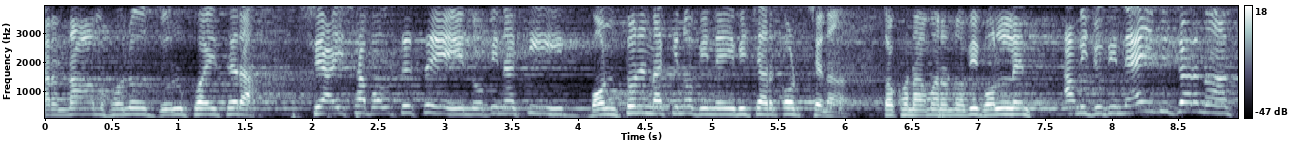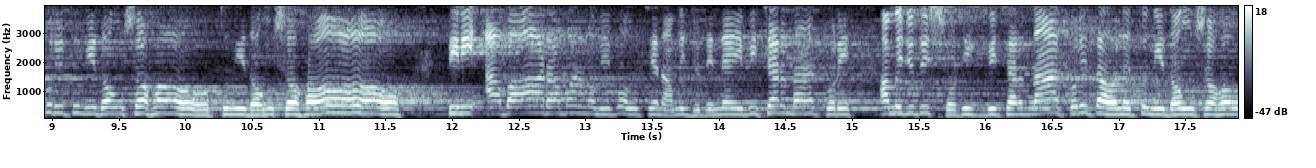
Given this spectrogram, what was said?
তার নাম হলো জুল খোয়াইসেরা সে আইসা বলতেছে, নবী নাকি বন্টনে নাকি নবী নেই, বিচার করছে না। তখন আমার নবী বললেন, আমি যদি ন্যায় বিচার না করি, তুমি ধ্বংস হও, তুমি ধ্বংস হও। তিনি আবার আমার নবী বলছেন, আমি যদি ন্যায় বিচার না করি, আমি যদি সঠিক বিচার না করি, তাহলে তুমি ধ্বংস হও।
